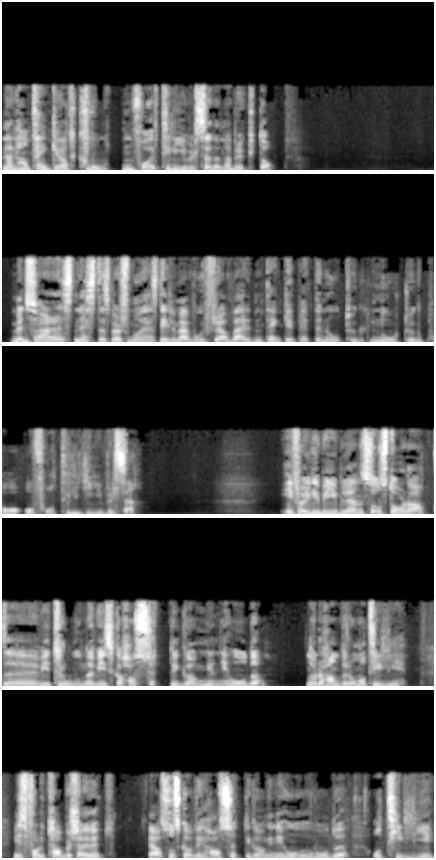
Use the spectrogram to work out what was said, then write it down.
Men han tenker at kvoten for tilgivelse den er brukt opp. Men så er det neste spørsmålet jeg stiller meg, hvorfor i all verden tenker Petter Northug på å få tilgivelse? Ifølge Bibelen så står det at eh, vi troende vi skal ha 70-gangen i hodet når det handler om å tilgi. Hvis folk tabber seg ut, ja, så skal vi ha 70-gangen i hodet og tilgi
